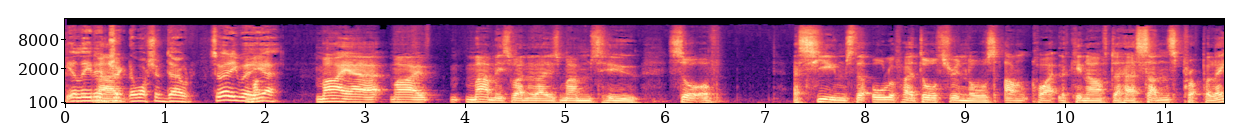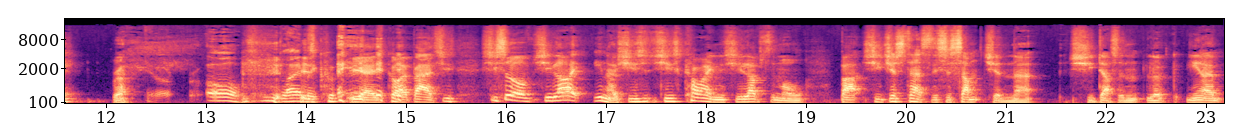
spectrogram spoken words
You'll need a drink to wash them down. So anyway, yeah. My uh, my mum is one of those mums who sort of assumes that all of her daughter-in-laws aren't quite looking after her sons properly. Right. Oh, blimey. It's yeah, it's quite bad. She she sort of she like you know she's she's kind and she loves them all, but she just has this assumption that she doesn't look. You know,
